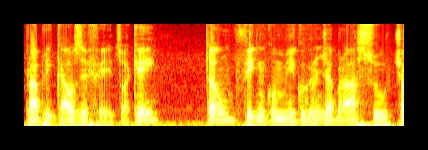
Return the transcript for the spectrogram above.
para aplicar os efeitos, ok? Então fiquem comigo, grande abraço, tchau.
